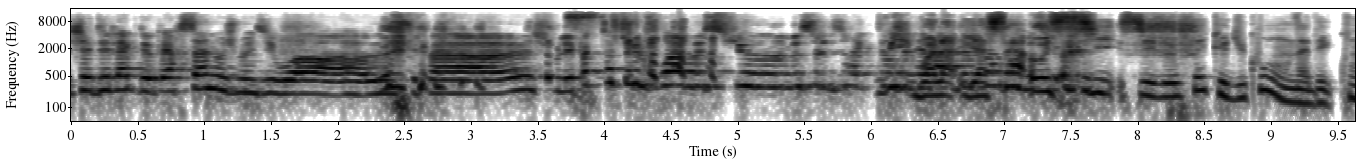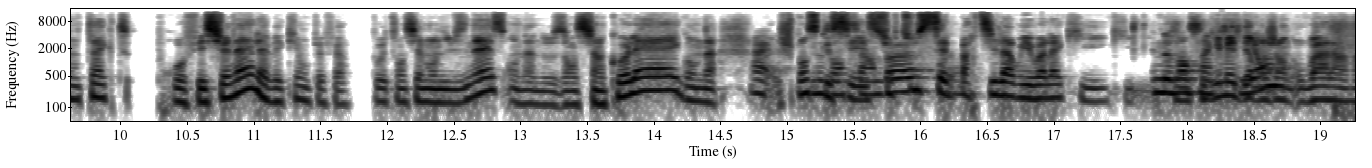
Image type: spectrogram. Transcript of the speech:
j'ai des likes de personnes où je me dis waouh c'est pas je voulais pas que toi tu le vois monsieur monsieur le directeur oui voilà il y a ça aussi. C'est le fait que du coup on a des contacts professionnels avec qui on peut faire potentiellement du business. On a nos anciens collègues on a je pense que c'est surtout cette partie là oui voilà qui qui nos anciens clients. voilà.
